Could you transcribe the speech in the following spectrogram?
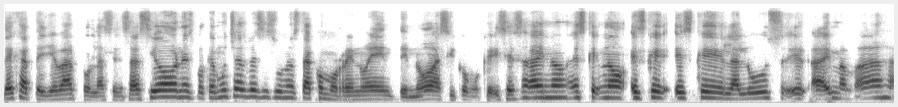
déjate llevar por las sensaciones, porque muchas veces uno está como renuente, ¿no? Así como que dices, ay, no, es que no, es que, es que la luz, eh, ay, mamá,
